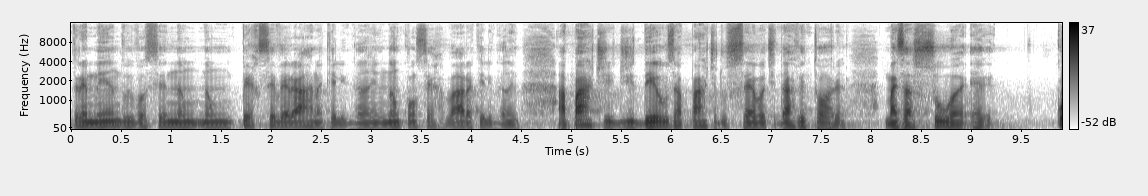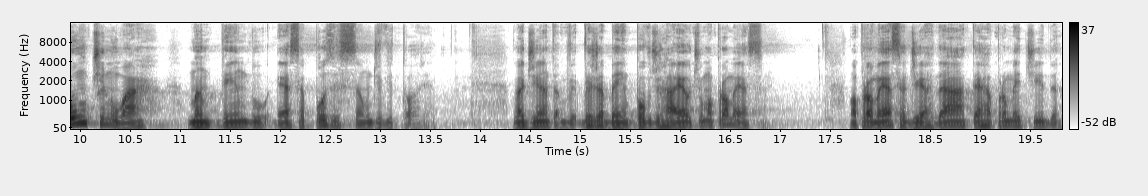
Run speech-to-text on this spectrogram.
tremendo e você não, não perseverar naquele ganho, não conservar aquele ganho. A parte de Deus, a parte do céu é te dar vitória, mas a sua é continuar mantendo essa posição de vitória. Não adianta, veja bem, o povo de Israel tinha uma promessa uma promessa de herdar a terra prometida.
